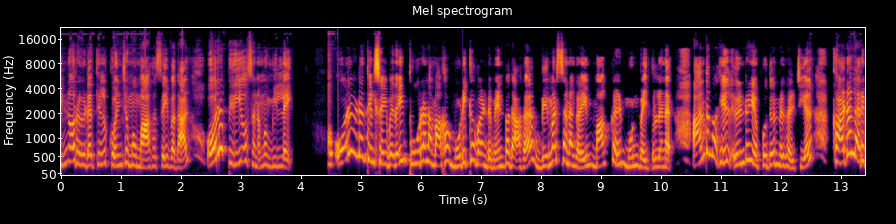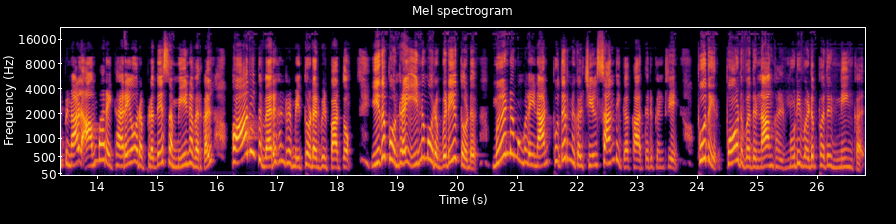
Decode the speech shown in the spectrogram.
இன்னொரு இடத்தில் கொஞ்சமுமாக செய்வதால் ஒரு பிரியோசனமும் இல்லை. ஒரு இடத்தில் செய்வதை பூரணமாக முடிக்க வேண்டும் என்பதாக விமர்சனங்களை மக்கள் முன்வைத்துள்ளனர். அந்த வகையில் இன்றைய புதிர் நிகழ்ச்சியில் கடல் அரிப்பினால் அம்பாறை கரையோர பிரதேச மீனவர்கள் பாதித்து வருகின்றமை தொடர்பில் பார்த்தோம். இது போன்ற இன்னும் ஒரு விடயத்தோடு மீண்டும் உங்களை நான் புதிர் நிகழ்ச்சியில் சந்திக்க காத்திருக்கின்றேன். புதிர் போடுவது நாங்கள் முடிவெடுப்பது நீங்கள்.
